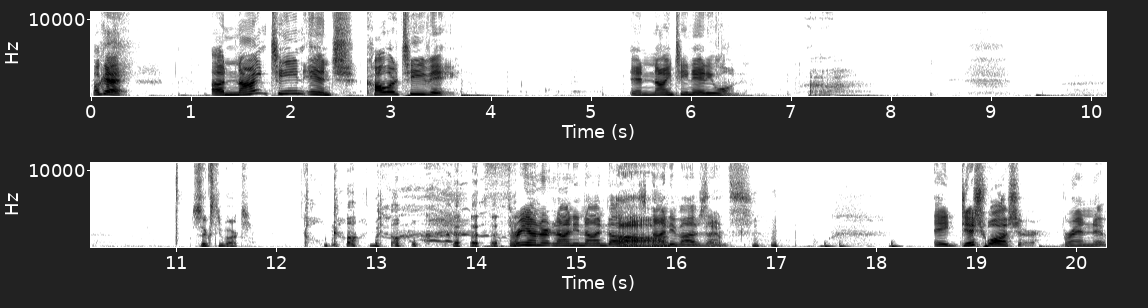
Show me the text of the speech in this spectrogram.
Okay. A 19-inch color TV in 1981. Sixty bucks. Oh God, no. Three hundred ninety-nine dollars Ah, ninety-five cents. A dishwasher, brand new.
